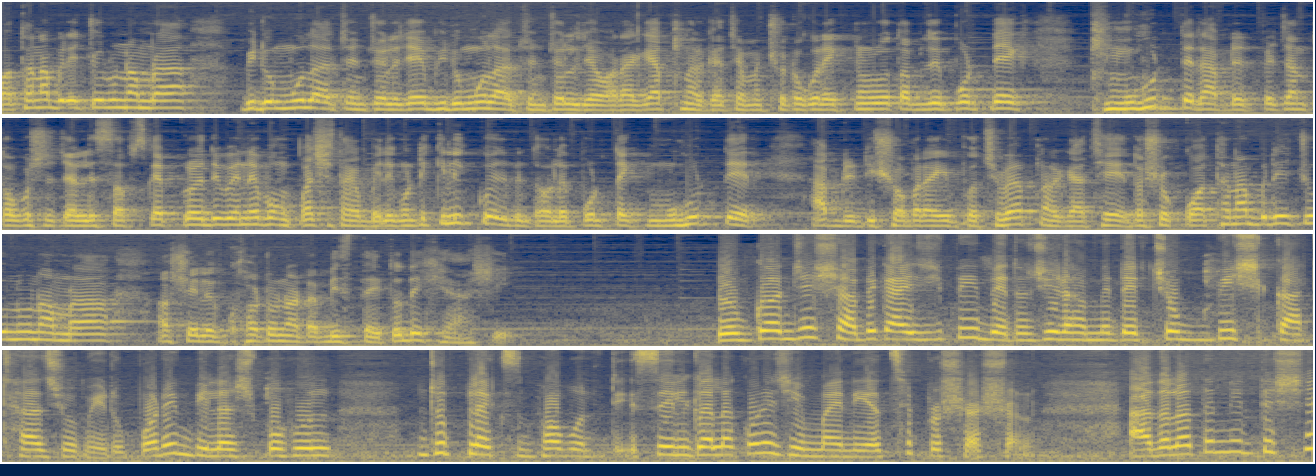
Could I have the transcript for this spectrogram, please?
কথা না বেরিয়ে চলুন আমরা ভিডিও মূল আলোচনা চলে যাই। ভিডিও মূল আলোচনা চলে যাওয়ার আগে আপনার কাছে আমার ছোটো করে একটি অনুরোধ। আপনি প্রত্যেক মুহূর্তের আপডেট পেয়ে চান, তো অবশ্যই চ্যানেল সাবস্ক্রাইব করে দেবেন এবং পাশে থাকা বেলিকনটি ক্লিক করে দেবেন, তাহলে প্রত্যেক মুহূর্তের আপডেটটি সবার আগে পৌঁছবে আপনার কাছে। দর্শক, কথা না বেরিয়ে চলুন, আমরা আসলে ঘটনাটা বিস্তারিত দেখে আসি। রূপগঞ্জের সাবেক আইজিপি বেনজির আহমেদের চব্বিশ কাঠা জমির উপরে বিলাসবহুল ডুপ্লেক্স ভবনটি সিলগালা করে জিম্মায় নিয়েছে প্রশাসন। আদালতের নির্দেশে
